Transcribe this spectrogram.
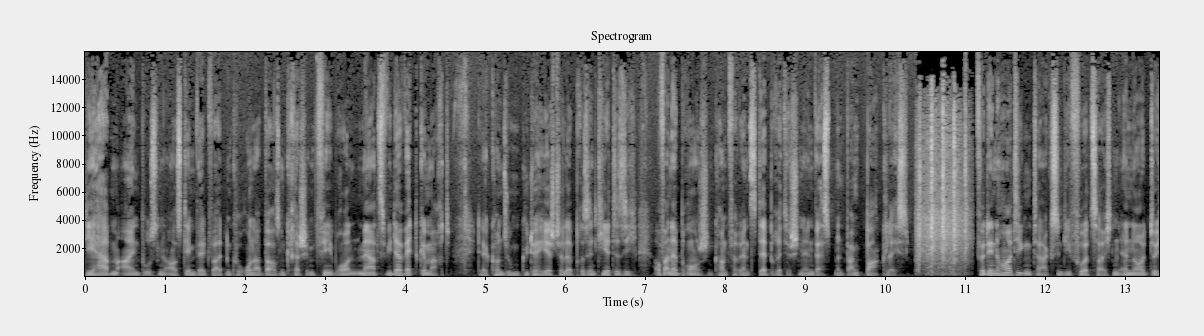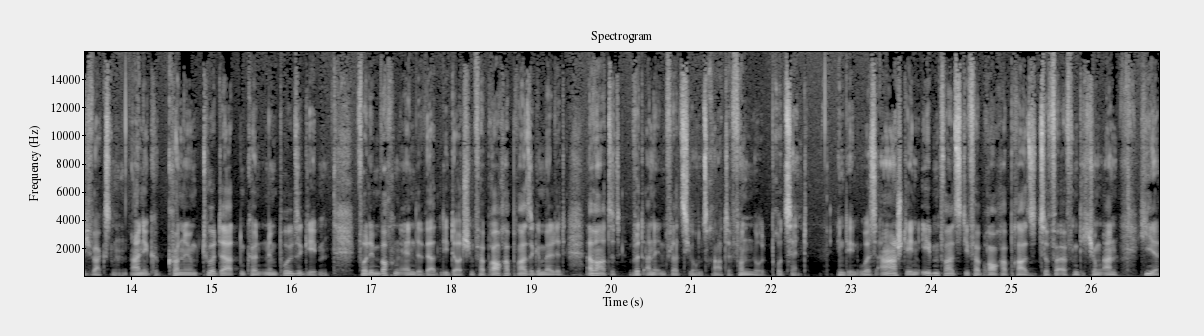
die herben Einbußen aus dem weltweiten Corona-Börsencrash im Februar und März wieder wettgemacht. Der Konsumgüterhersteller präsentierte sich auf einer Branchenkonferenz der britischen Investmentbank Barclays. Für den heutigen Tag sind die Vorzeichen erneut durchwachsen. Einige Konjunkturdaten könnten Impulse geben. Vor dem Wochenende werden die deutschen Verbraucherpreise gemeldet. Erwartet wird eine Inflationsrate von 0 Prozent. In den USA stehen ebenfalls die Verbraucherpreise zur Veröffentlichung an. Hier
